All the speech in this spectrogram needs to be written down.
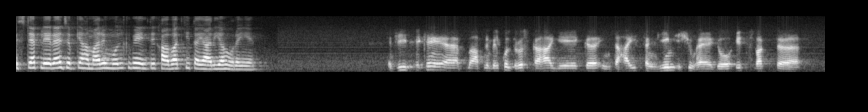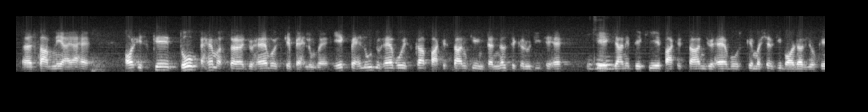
स्टेप ले रहा है, जबकि हमारे मुल्क में इंतबात की तैयारियाँ हो रही हैं। जी, देखें आपने बिल्कुल दुरुस्त कहा, ये एक इंतहाई संगीन इशू है जो इस वक्त सामने आया है। और इसके दो अहम असर जो हैं, वो इसके पहलू हैं। एक पहलू जो है, वो इसका पाकिस्तान की इंटरनल सिक्योरिटी से है। एक जानब देखिए, पाकिस्तान जो है, वो उसके मशरकी बॉर्डर जो कि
